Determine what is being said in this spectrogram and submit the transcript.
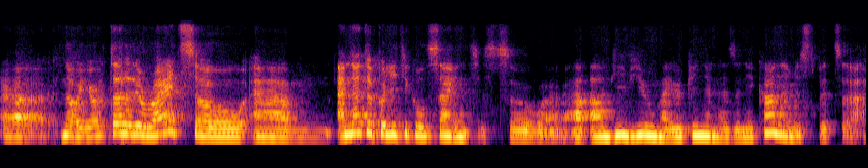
uh, no, you're totally right. So um, I'm not a political scientist, so uh, I'll give you my opinion as an economist. But uh,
